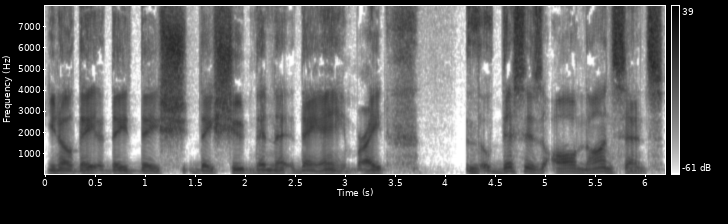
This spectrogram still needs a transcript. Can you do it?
You know, they they they sh- they shoot, then they aim. Right. This is all nonsense.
